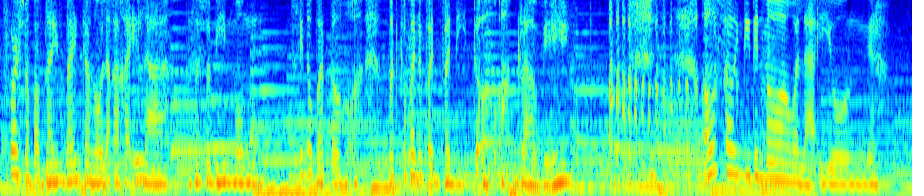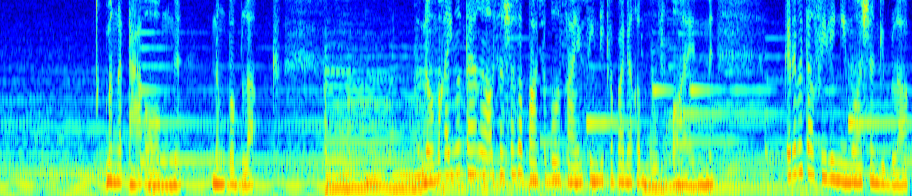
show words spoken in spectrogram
of course, mapablind-blind ka nga, wala ka kaila. Tas sasabihin mong, sino ba to? Ba't ka ba napadpad dito? Ah, grabe. Also, hindi din mawawala yung mga taong nang bablock. No, makaingon ta nga usa siya sa possible signs na hindi ka pa naka-move on. Kada bitaw feeling mo siyang gi-block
